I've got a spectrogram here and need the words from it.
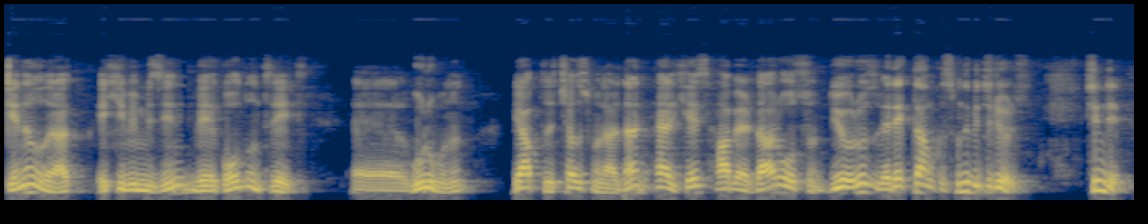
genel olarak ekibimizin ve Golden Trade e, grubunun yaptığı çalışmalardan herkes haberdar olsun diyoruz ve reklam kısmını bitiriyoruz. Şimdi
